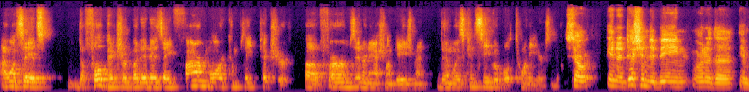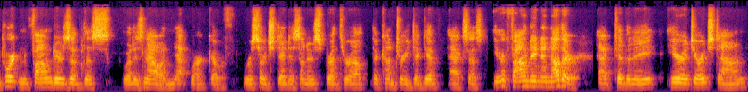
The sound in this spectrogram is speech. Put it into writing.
I won't say it's the full picture, but it is a far more complete picture of firms' international engagement than was conceivable 20 years ago. So, in addition to being one of the important founders of this, what is now a network of research data centers spread throughout the country to give access, you're founding another activity here at Georgetown,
